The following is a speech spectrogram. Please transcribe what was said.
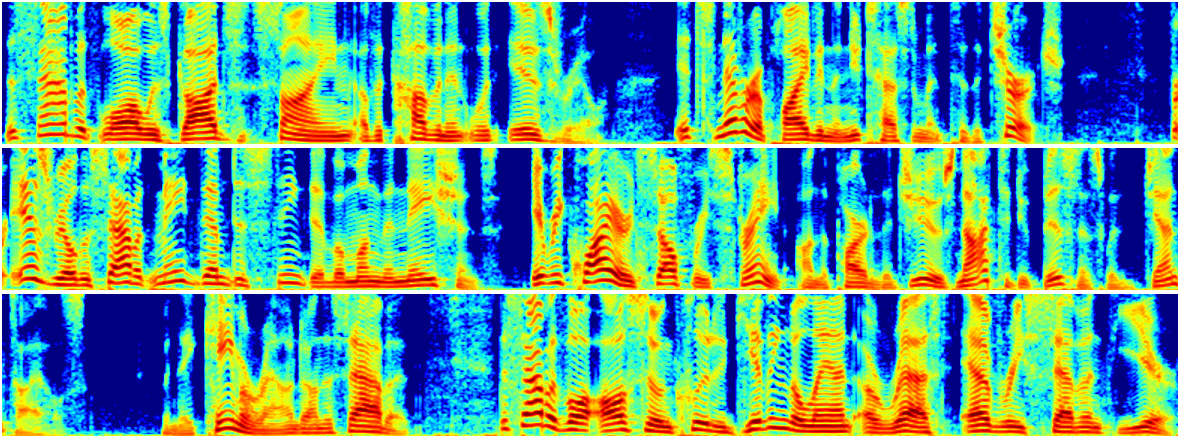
The Sabbath law was God's sign of the covenant with Israel. It's never applied in the New Testament to the church. For Israel, the Sabbath made them distinctive among the nations. It required self restraint on the part of the Jews not to do business with Gentiles when they came around on the Sabbath. The Sabbath law also included giving the land a rest every seventh year.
